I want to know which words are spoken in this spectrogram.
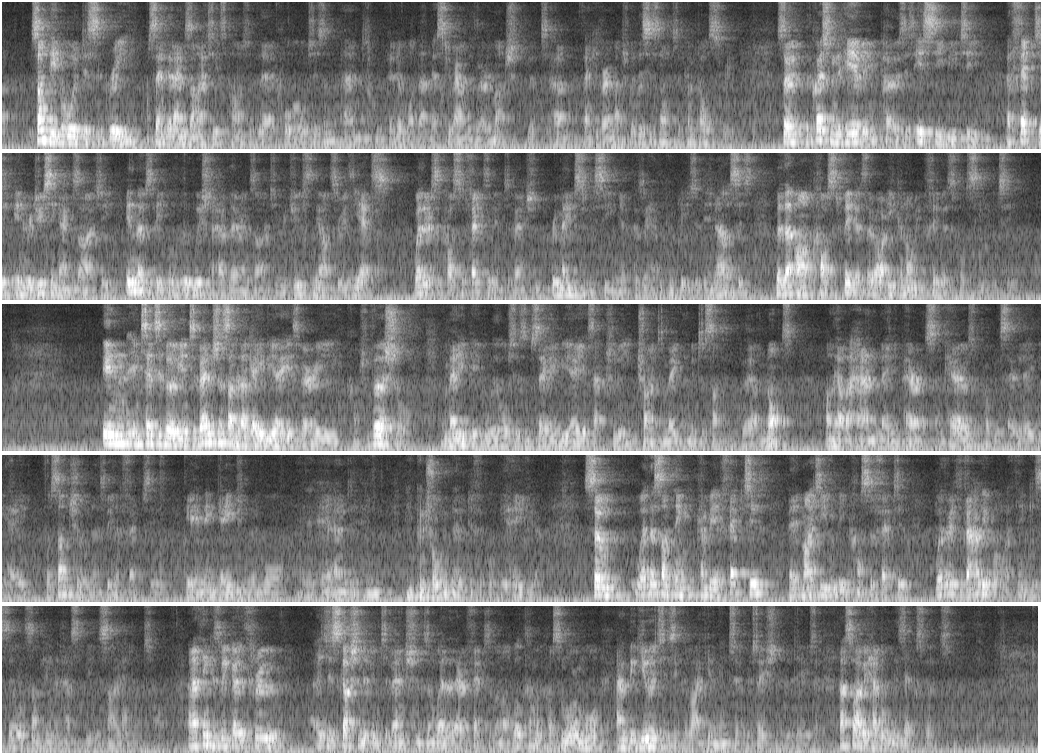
Uh, some people would disagree, saying that anxiety is part of their core autism and they don't want that messed around with very much. But um, thank you very much. But this is not compulsory. So the question here being posed is, is CBT effective in reducing anxiety in those people who wish to have their anxiety reduced? And the answer is yes. Whether it's a cost-effective intervention remains to be seen yet because we haven't completed the analysis, but there are cost figures, there are economic figures for CBT. In intensive early intervention, something like ABA is very controversial. Many people with autism say ABA is actually trying to make them into something they are not. On the other hand, many parents and carers would probably say that ABA for some children has been effective in engaging them more eh, and in, in controlling their difficult behaviour. So whether something can be effective, and it might even be cost effective, whether it's valuable, I think is still something that has to be decided on. And I think as we go through a discussion of interventions and whether they're effective or not, we'll come across more and more ambiguities, if you like, in the interpretation of the data. That's why we have all these experts.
